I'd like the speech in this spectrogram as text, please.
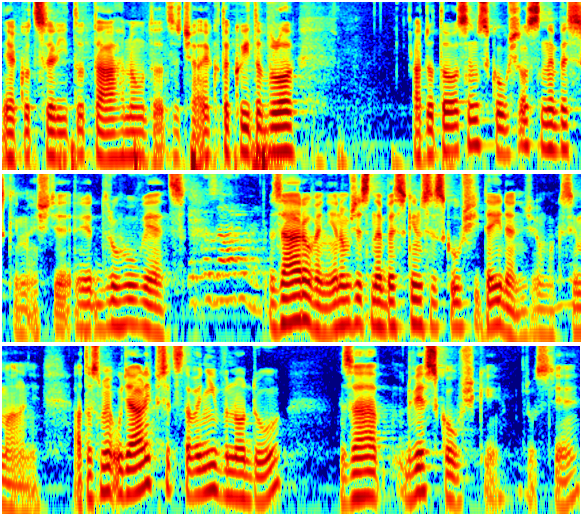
jako celý to táhnout, to začal, jako takový to bylo, a do toho jsem zkoušel s nebeským ještě je druhou věc. Jako zároveň. Zároveň, jenomže s nebeským se zkouší týden, že jo, maximálně. A to jsme udělali představení v Nodu za dvě zkoušky prostě.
